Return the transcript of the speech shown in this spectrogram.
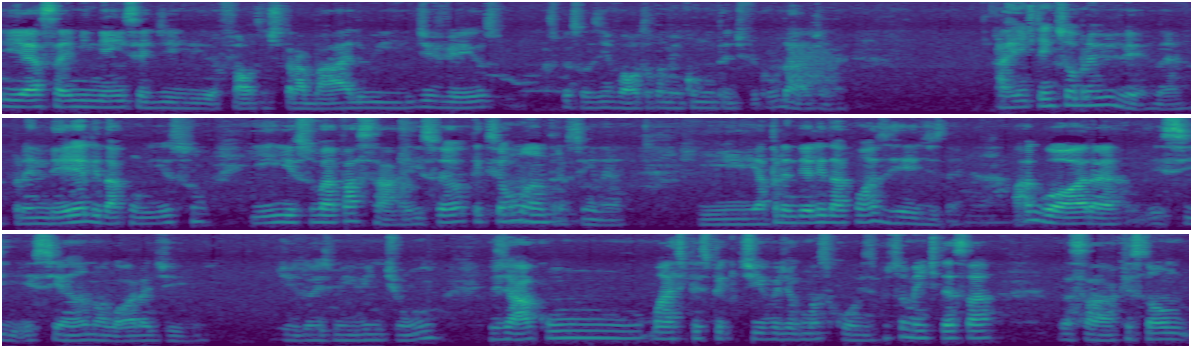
e essa iminência de falta de trabalho e de ver as pessoas em volta também com muita dificuldade, né? A gente tem que sobreviver, né? Aprender a lidar com isso e isso vai passar. Isso é, tem que ser um mantra, assim, né? E aprender a lidar com as redes, né? Agora, esse, esse ano agora de, de 2021, já com mais perspectiva de algumas coisas, principalmente dessa, dessa questão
